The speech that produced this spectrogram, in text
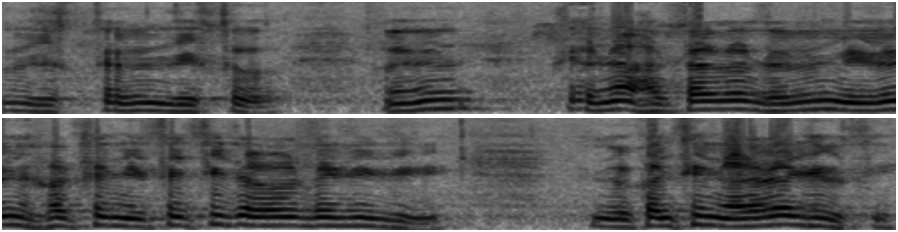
दिस- तरुण दिसतो. म्हणून त्यांना हाताला धरून विरोधी नेत्याची जबाबदारी दिली. लोकांची नाराजी होती.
